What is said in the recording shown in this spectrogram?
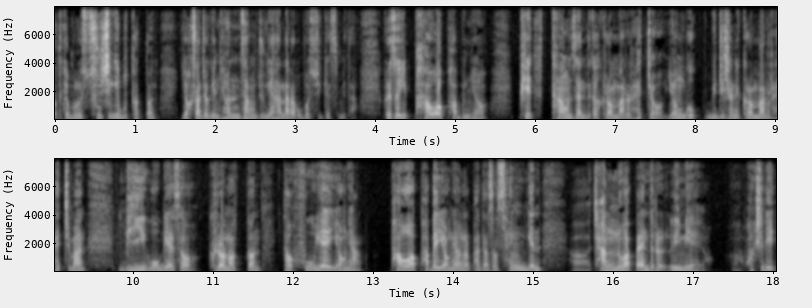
어떻게 보면 수식이 붙었던 역사적인 현상 중의 하나라고 볼 수 있겠습니다. 그래서 이 파워팝은요, 피트 타운샌드가 그런 말을 했죠. 영국 뮤지션이 그런 말을 했지만 미국에서 그런 어떤 The Who의 영향, power pop의 영향을 받아서 생긴 어, 장르와 밴드를 의미해요. 어, 확실히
